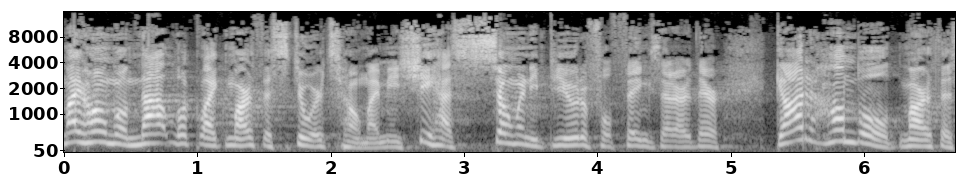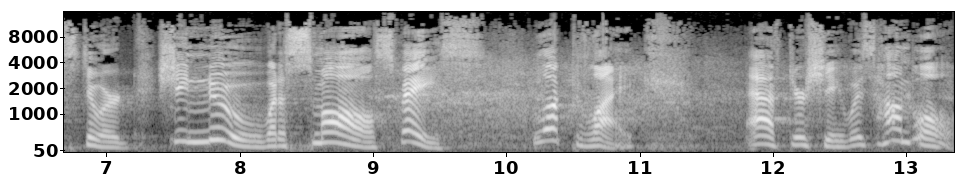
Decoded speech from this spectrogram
my home will not look like Martha Stewart's home. I mean, she has so many beautiful things that are there. God humbled Martha Stewart. She knew what a small space looked like after she was humbled.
